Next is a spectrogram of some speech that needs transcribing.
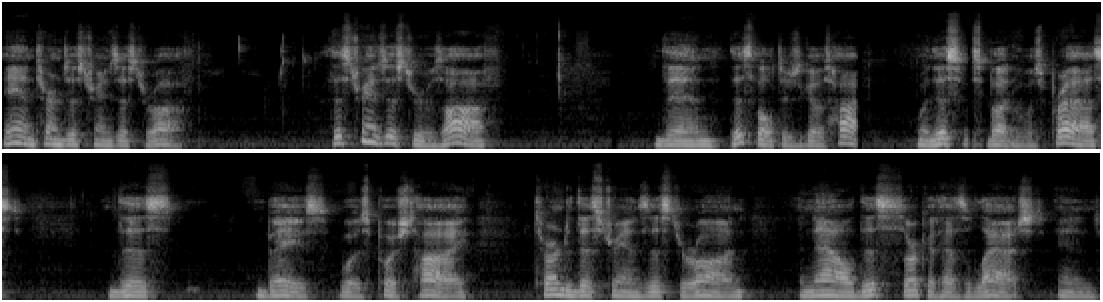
and turns this transistor off. If this transistor is off, then this voltage goes high. When this button was pressed, this base was pushed high, turned this transistor on, and now this circuit has latched and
